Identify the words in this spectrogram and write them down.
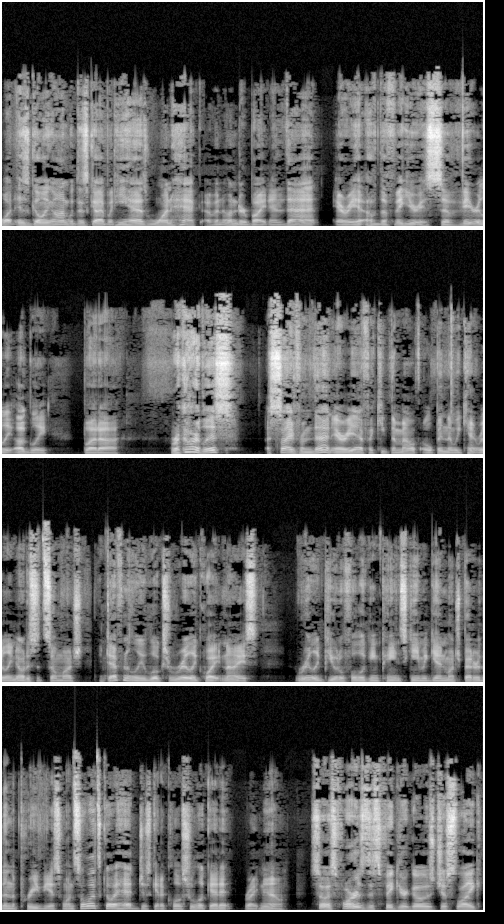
what is going on with this guy, but he has one heck of an underbite, and that area of the figure is severely ugly. But uh, regardless, aside from that area, if I keep the mouth open, then we can't really notice it so much. It definitely looks really quite nice. Really beautiful looking paint scheme again, much better than the previous one. So let's go ahead, just get a closer look at it right now. So as far as this figure goes, just like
